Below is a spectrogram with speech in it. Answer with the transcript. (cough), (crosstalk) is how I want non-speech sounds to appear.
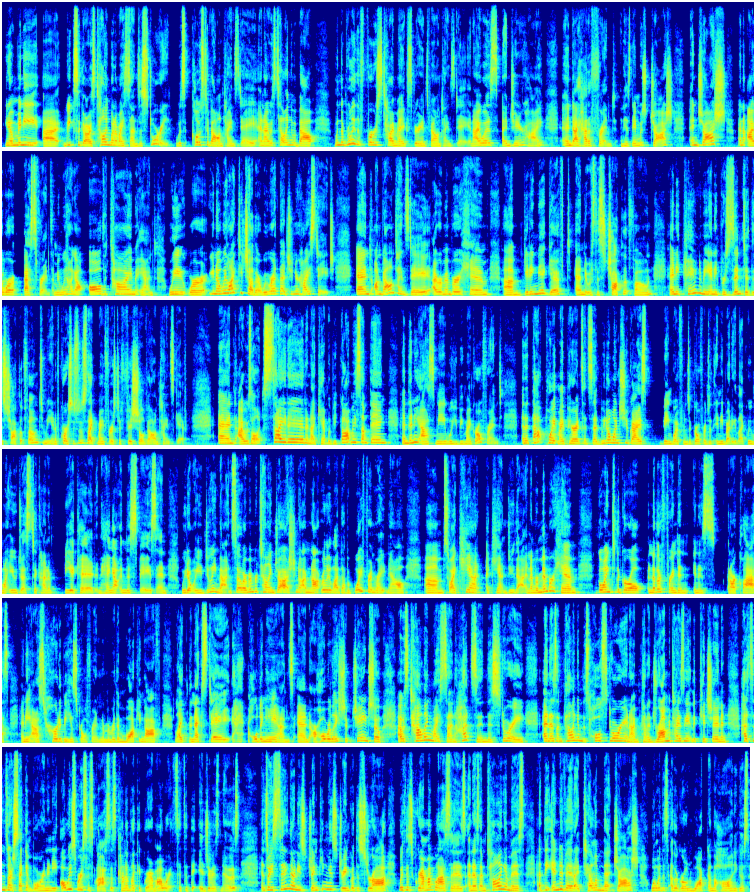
You know, many uh, weeks ago, I was telling one of my sons a story. It was close to Valentine's Day, and I was telling him about when the really the first time I experienced Valentine's Day. And I was in junior high, and I had a friend, and his name was Josh. And Josh and I were best friends. I mean, we hung out all the time, and we were, you know, we liked each other. We were at that junior high stage. And on Valentine's Day, I remember him um, getting me a gift, and it was this chocolate phone. And he came to me and he presented this chocolate phone to me. And of course, this was like my first official Valentine's gift. And I was all excited, and I can't believe he got me something. And then he asked me, Will you be my girlfriend? And at that point, my parents had said, We don't want you guys being boyfriends and girlfriends with anybody. Like, we want you just to kind of be a kid and hang out in this space, and we don't want you doing that. And so I remember telling Josh, you know, I'm not really allowed to have a boyfriend right now, um, so I can't, I can't do that. And I remember him going to the girl, another friend in in his in our class and he asked her to be his girlfriend. And I remember them walking off like the next day holding hands and our whole relationship changed. So I was telling my son Hudson this story. And as I'm telling him this whole story and I'm kind of dramatizing it in the kitchen, and Hudson's our second born and he always wears his glasses kind of like a grandma where it sits at the edge of his nose. And so he's sitting there and he's drinking his drink with a straw with his grandma glasses. And as I'm telling him this, at the end of it, I tell him that Josh went with this other girl and walked on the hall and he goes,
